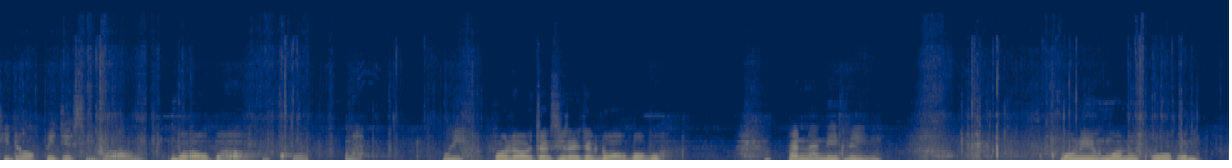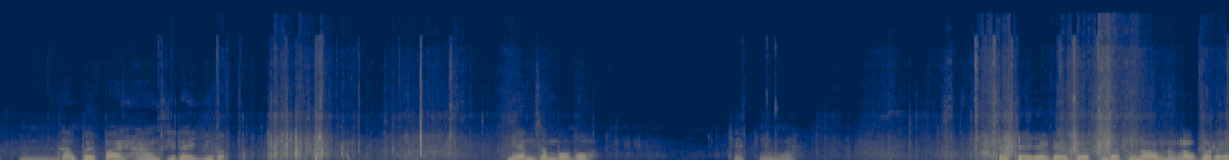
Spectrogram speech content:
ที่ดอกพี่จะสีบ่เอาบ่เอาบ่เอาคูนั่นอุ้ยบ่แล้วจักสิได้จักดอกบ่บุเพิ่นนั่นนี่ลีมองนี่หัวแม่โพเพิ่นทางไปปลายหางสิได้อยู่ดอกแม่นซำบ่บุจักยังวะใช้ใจอยากได้เบิดแหล้วพี่น้องนั่งเอาบ่ได้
